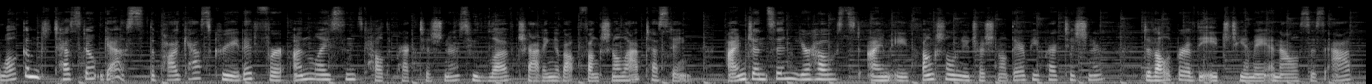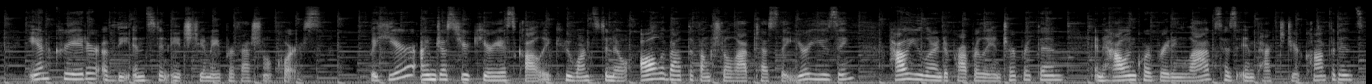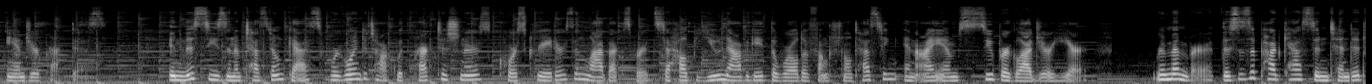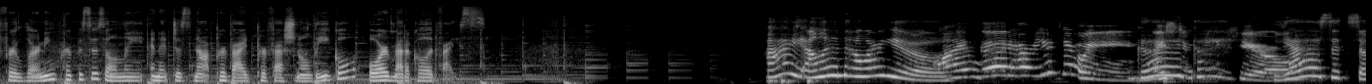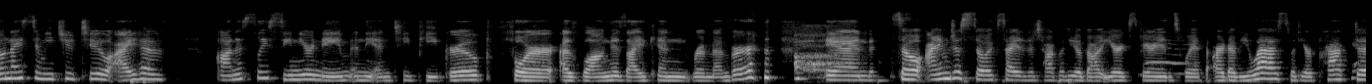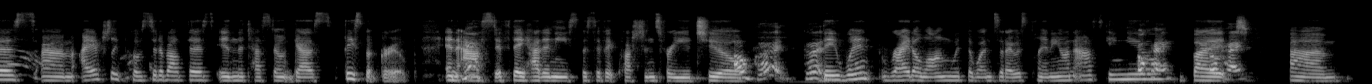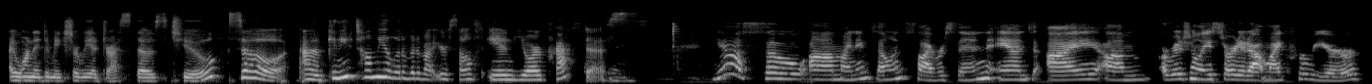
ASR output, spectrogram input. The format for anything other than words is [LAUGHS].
Welcome to Test Don't Guess, the podcast created for unlicensed health practitioners who love chatting about functional lab testing. I'm Jensen, your host. I'm a functional nutritional therapy practitioner, developer of the HTMA Analysis app, and creator of the Instant HTMA Professional course. But here, I'm just your curious colleague who wants to know all about the functional lab tests that you're using, how you learn to properly interpret them, and how incorporating labs has impacted your confidence and your practice. In this season of Test Don't Guess, we're going to talk with practitioners, course creators, and lab experts to help you navigate the world of functional testing, and I am super glad you're here. Remember, this is a podcast intended for learning purposes only, and it does not provide professional legal or medical advice. Hi, Ellen. How are you? I'm good. How are you doing? Good. Nice to good. meet you. Yes, it's so nice to meet you too. I have honestly seen your name in the NTP group for as long as I can remember. [LAUGHS] Oh, And so I'm just so excited to talk with you about your experience with RWS, with your practice. Um, I actually posted about this in the Test Don't Guess Facebook group and Yeah. asked if they had any specific questions for you too. oh, good. Good. They went right along with the ones that I was planning on asking you. Okay, But okay. um, I wanted to make sure we addressed those too. So, um, can you tell me a little bit about yourself and your practice? yeah. So um, my name's Ellen Syversen, and I um, originally started out my career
